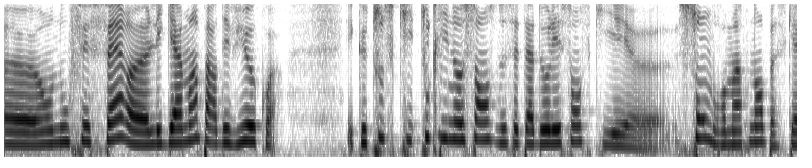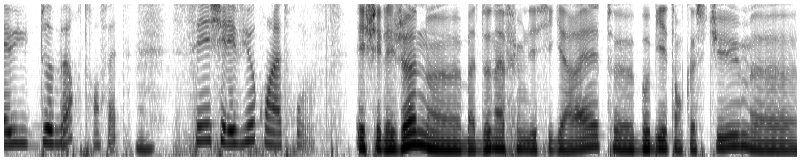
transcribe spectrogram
euh, on nous fait faire euh, les gamins par des vieux, quoi. Et que tout ce qui, toute l'innocence de cette adolescence qui est euh, sombre maintenant parce qu'il y a eu deux meurtres, en fait, Mhm. c'est chez les vieux qu'on la trouve. Et chez les jeunes, euh, bah, Donna fume des cigarettes, euh, Bobby est en costume, euh,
